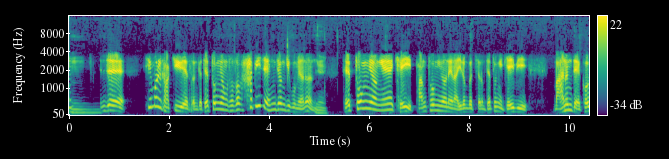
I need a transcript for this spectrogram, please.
음, 이제 힘을 갖기 위해서 그러니까 대통령 소속 합의제 행정기구면은 예. 대통령의 개입, 방통위원회나 이런 것처럼 대통령 개입이 많은데 거,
